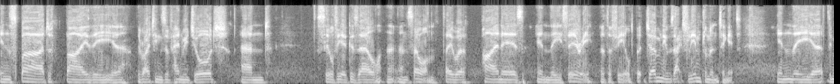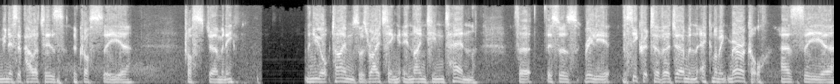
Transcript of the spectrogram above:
inspired by the uh, the writings of Henry George and Silvio Gesell and so on. They were pioneers in the theory of the field, but Germany was actually implementing it in the uh, the municipalities across the uh, across Germany. The New York Times was writing in 1910 that this was really the secret of a German economic miracle as the uh,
